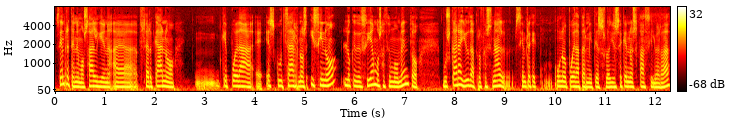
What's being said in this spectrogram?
Siempre tenemos a alguien eh, cercano mm, que pueda escucharnos. Y si no, lo que decíamos hace un momento, buscar ayuda profesional siempre que uno pueda permitírselo. Yo sé que no es fácil, ¿verdad?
